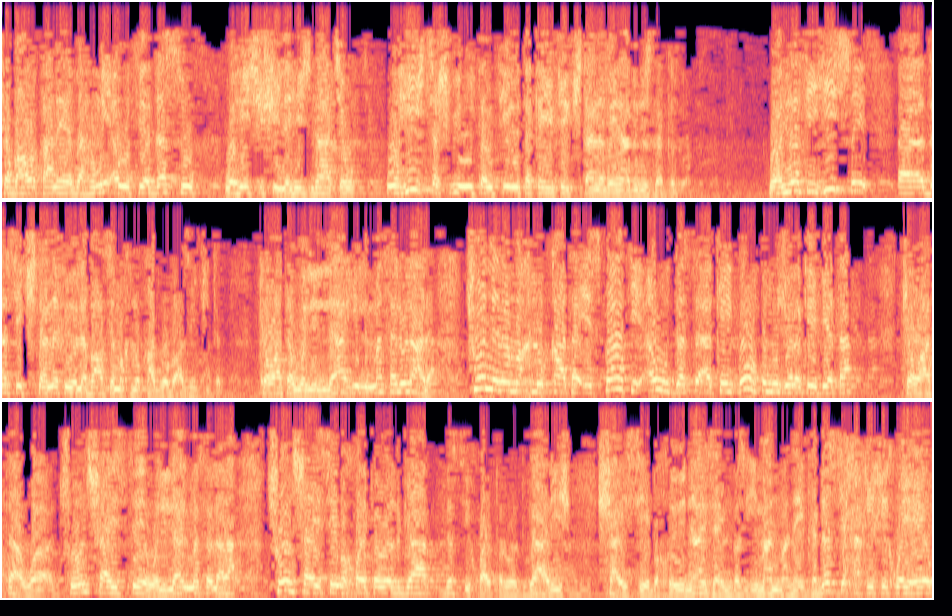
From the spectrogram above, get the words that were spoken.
کە باوەڕتان هەیە بە هەمووی ئەو تێ دەست و وهيش شيء لهيج ناتشو وهيش تشبيه وتمثيل وتكيف شتان بين دروز نكدوا والنفي هيش آه، دسك شتان نفي ولا بعض المخلوقات وبعض الكتاب كواتا ولله المثل الأعلى. شون لنا مخلوقات إثبات أو دس كيف بوهم مجرى كيفيته كواتا وشون شايسته ولله المثل الأعلى. شون شايسته بخوي پروردگار؟ دستي خوي پروردگاريش. شايسته بخوي نازعين بس إيمان معناه كدستي حقيقي خوي هيو.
